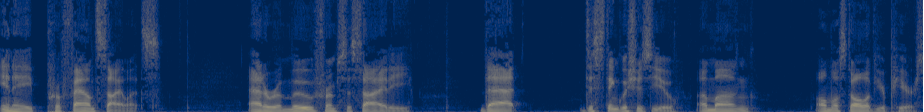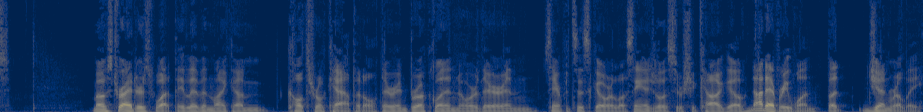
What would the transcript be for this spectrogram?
in a profound silence at a remove from society that distinguishes you among almost all of your peers. Most writers, what? They live in like a cultural capital. They're in Brooklyn or they're in San Francisco or Los Angeles or Chicago. Not everyone, but generally.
